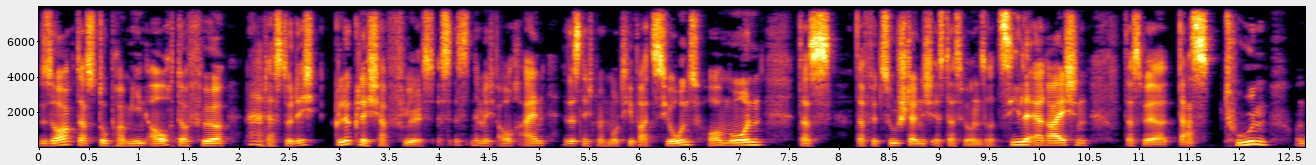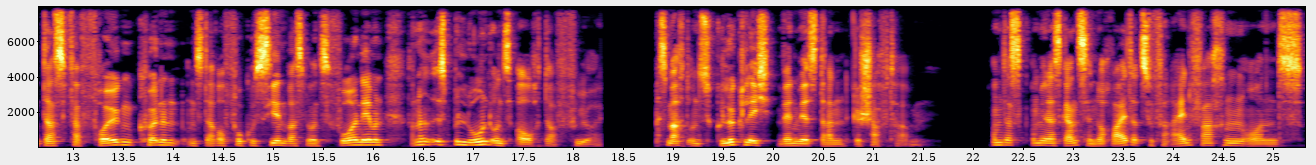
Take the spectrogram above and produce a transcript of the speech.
sorgt das Dopamin auch dafür, dass du dich glücklicher fühlst. Es ist nämlich auch ein, es ist nicht nur ein Motivationshormon, das dafür zuständig ist, dass wir unsere Ziele erreichen, dass wir das tun und das verfolgen können, uns darauf fokussieren, was wir uns vornehmen, sondern es belohnt uns auch dafür. Es macht uns glücklich, wenn wir es dann geschafft haben. Um, das, um mir das Ganze noch weiter zu vereinfachen und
